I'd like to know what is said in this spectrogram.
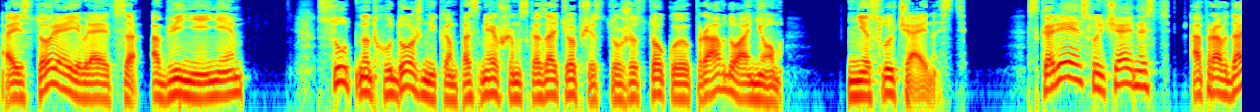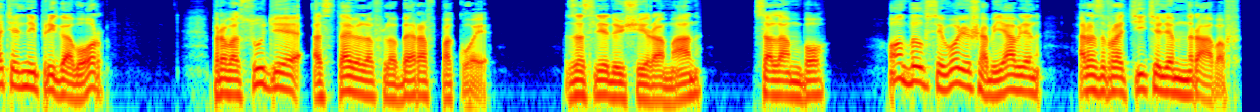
а история является обвинением. Суд над художником, посмевшим сказать обществу жестокую правду о нем, не случайность. Скорее, случайность – оправдательный приговор. Правосудие оставило Флобера в покое. За следующий роман «Саламбо» он был всего лишь объявлен развратителем нравов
